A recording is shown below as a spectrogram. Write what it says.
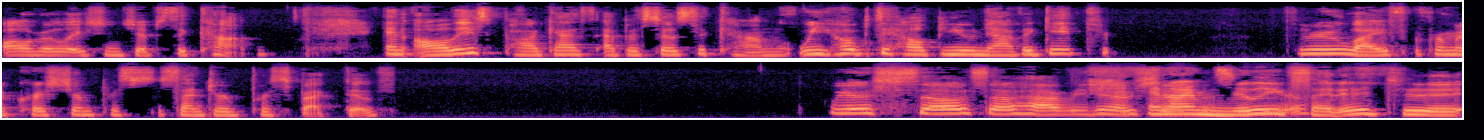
all relationships to come. In all these podcast episodes to come, we hope to help you navigate th- through life from a Christian centered perspective. We are so, so happy to have And I'm really excited to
